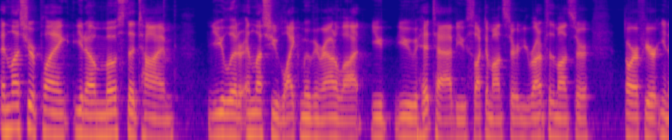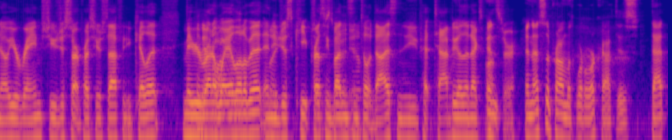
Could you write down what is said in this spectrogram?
unless you're playing, you know, most of the time, you literally, unless you like moving around a lot, you you hit tab, you select a monster, you run up to the monster, or if you're, you know, you're ranged, you just start pressing your stuff and you kill it. Maybe And you it run away a little bit and you just keep jumps pressing to it, buttons yeah. until it dies, and then you hit tab to go to the next And- monster. And that's the problem with World of Warcraft is that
